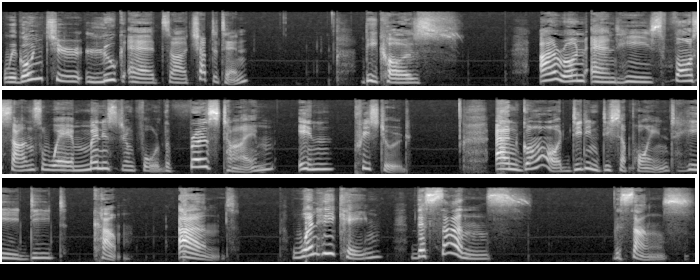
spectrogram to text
we're going to look at uh, chapter 10 because Aaron and his four sons were ministering for the first time in priesthood. And God didn't disappoint, He did come. And when He came, the sons, the sons,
